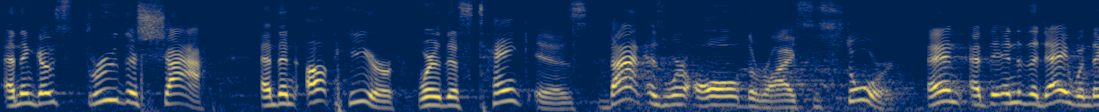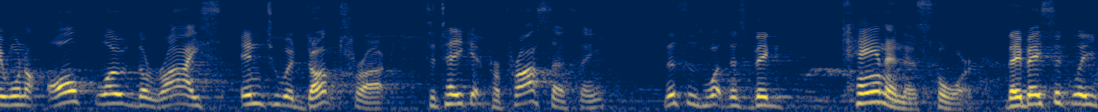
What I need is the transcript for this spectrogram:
and then goes through this shaft and then up here, where this tank is, that is where all the rice is stored. And at the end of the day, when they want to offload the rice into a dump truck to take it for processing, this is what this big cannon is for. They basically,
